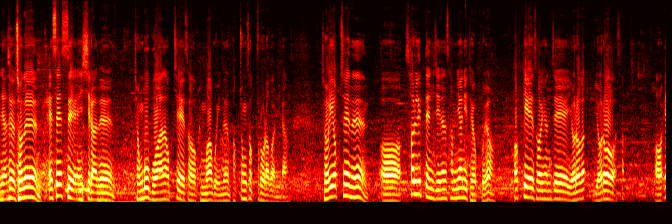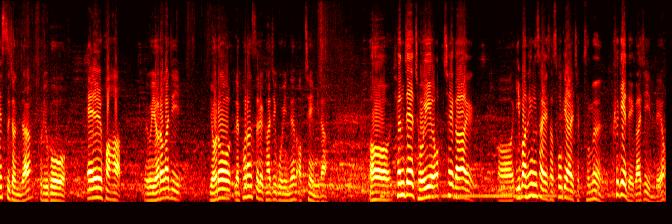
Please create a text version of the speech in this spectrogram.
안녕하세요. 저는 SSNC라는 정보 보안 업체에서 근무하고 있는 박종석 프로라고 합니다. 저희 업체는 어, 설립된 지는 3년이 되었고요. 업계에서 현재 여러 여러 사- 어, S전자 그리고 L화학 그리고 여러 가지 여러 레퍼런스를 가지고 있는 업체입니다. 어, 현재 저희 업체가 어, 이번 행사에서 소개할 제품은 크게 네 가지인데요.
